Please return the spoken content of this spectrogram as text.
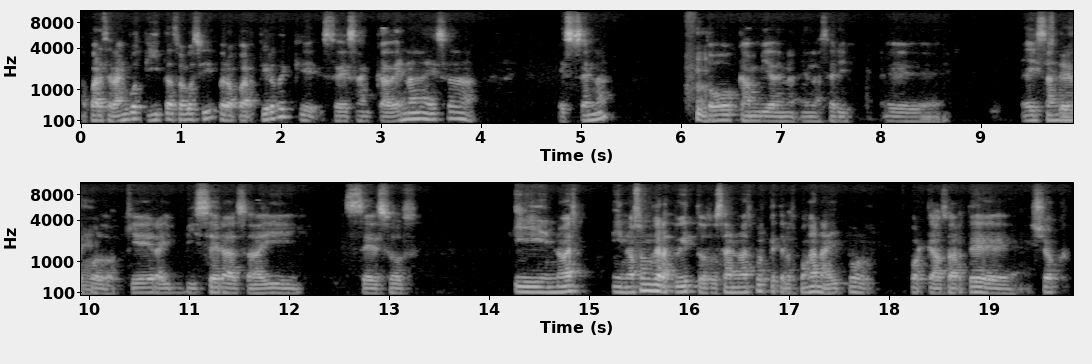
Aparecerán gotitas o algo así, pero a partir de que se desencadena esa escena, todo cambia en, en la serie. Eh, hay sangre Sí. por doquier, hay vísceras, hay sesos. Y no, es, y no son gratuitos, o sea, no es porque te los pongan ahí por, por causarte shock,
